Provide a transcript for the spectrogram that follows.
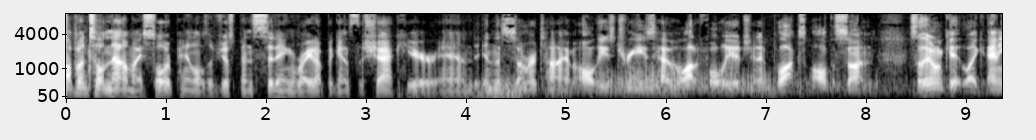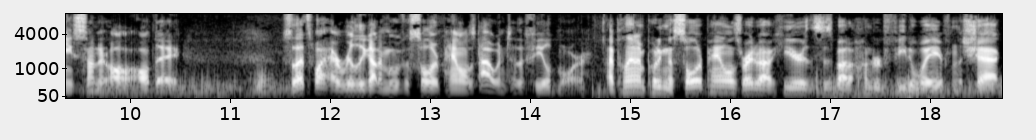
Up until now, my solar panels have just been sitting right up against the shack here, and in the summertime, all these trees have a lot of foliage and it blocks all the sun. So they don't get like any sun at all, all day. So that's why I really got to move the solar panels out into the field more. I plan on putting the solar panels right about here. This is about 100 feet away from the shack.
